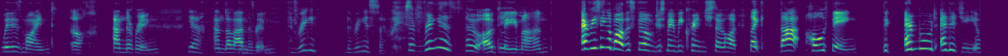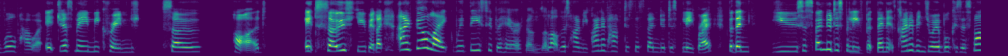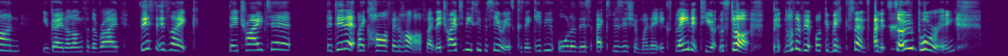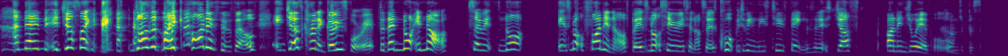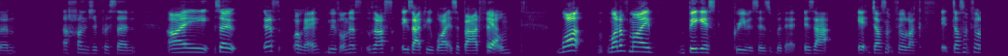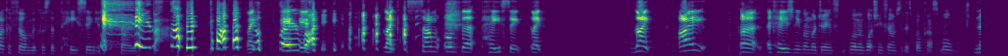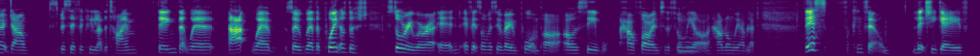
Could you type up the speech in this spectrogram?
with his mind Ugh. and the ring Yeah. and the And the ring. The ring. The ring is so weird. The ring is so ugly, man. Everything about this film just made me cringe so hard. Like that whole thing, the emerald energy of willpower, it just made me cringe so hard. It's so stupid. Like and I feel like with these superhero films, a lot of the time you kind of have to suspend your disbelief, right? But then you suspend your disbelief, mm. but then it's kind of enjoyable because it's fun. You're going along for the ride. This is like they tried to they did it like half and half. Like they tried to be super serious because they give you all of this exposition where they explain it to you at the start, but none of it fucking makes sense and it's so boring. And then it just like doesn't like harness itself. It just kind of goes for it, but then not enough. So it's not it's not fun enough, but it's not serious enough. So it's caught between these two things and it's just unenjoyable. hundred percent, a hundred percent. I so that's okay. Move on. That's that's exactly why it's a bad Yeah. film. What one of my biggest grievances with it is that it doesn't feel like a, it doesn't feel like a film because the pacing is so bad. so bad. Like, You're so is- right. like some of the pacing like like i uh occasionally when we're doing when we're watching films for this podcast we'll note down specifically like the time thing that we're at where so where the point of the sh- story we're at in if it's obviously a very important part i'll see how far into the film we mm-hmm. are and how long we have left this fucking film literally gave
